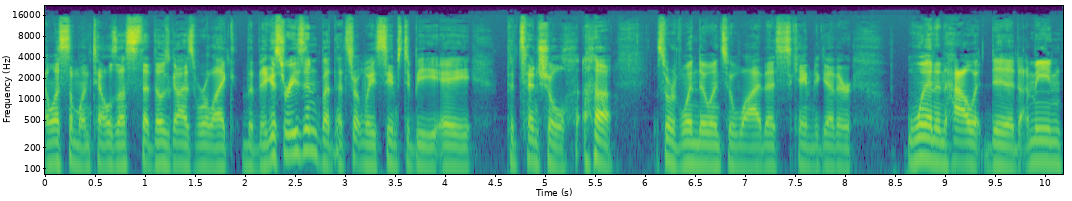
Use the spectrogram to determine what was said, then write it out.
unless someone tells us that those guys were like the biggest reason, but that certainly seems to be a potential uh, sort of window into why this came together, when and how it did. I mean,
